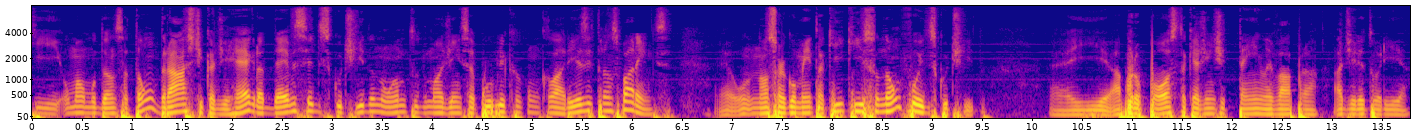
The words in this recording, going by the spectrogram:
que uma mudança tão drástica de regra deve ser discutida no âmbito de uma audiência pública com clareza e transparência. É, o nosso argumento aqui é que isso não foi discutido. É, e a proposta que a gente tem levar para a diretoria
